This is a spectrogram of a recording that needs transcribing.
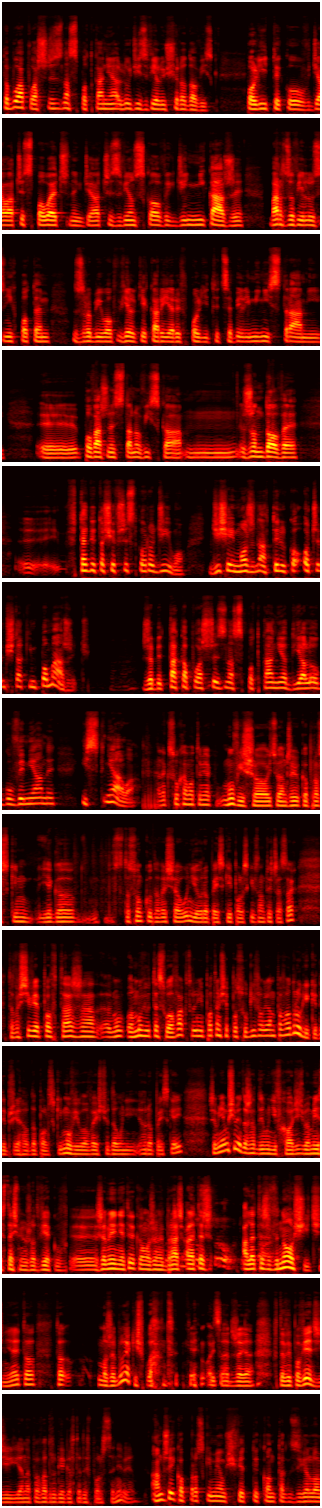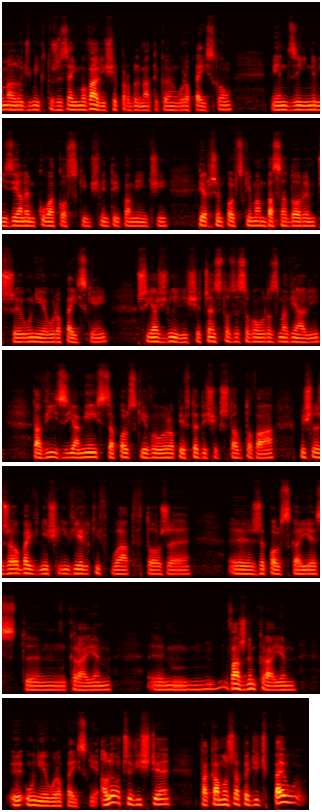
To była płaszczyzna spotkania ludzi z wielu środowisk polityków, działaczy społecznych, działaczy związkowych, dziennikarzy. Bardzo wielu z nich potem zrobiło wielkie kariery w polityce, byli ministrami, y, poważne stanowiska mm, rządowe. Y, wtedy to się wszystko rodziło. Dzisiaj można tylko o czymś takim pomarzyć, żeby taka płaszczyzna spotkania, dialogu, wymiany istniała. Ale jak słucham o tym, jak mówisz o ojcu Andrzeju Koprowskim, jego w stosunku do wejścia Unii Europejskiej Polski w tamtych czasach, to właściwie powtarza, on mówił te słowa, którymi potem się posługiwał Jan Paweł II, kiedy przyjechał do Polski. Mówił o wejściu do Unii Europejskiej, że my nie musimy do żadnej Unii wchodzić, bo my jesteśmy już od wieków, e, że my nie tylko możemy brać, ale też, ale też tak. wnosić. Nie? To, to może był jakiś wkład nie wiem, ojca Andrzeja w te wypowiedzi Jana Pawła II wtedy w Polsce, nie wiem. Andrzej Koprowski miał świetny kontakt z wieloma ludźmi, którzy zajmowali się problematyką europejską, między innymi z Janem Kułakowskim, świętej pamięci, pierwszym polskim ambasadorem przy Unii Europejskiej. Przyjaźnili się, często ze sobą rozmawiali. Ta wizja miejsca Polski w Europie wtedy się kształtowała. Myślę, że obaj wnieśli wielki wkład w to, że że Polska jest krajem, ważnym krajem Unii Europejskiej. Ale oczywiście taka, można powiedzieć, peł,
